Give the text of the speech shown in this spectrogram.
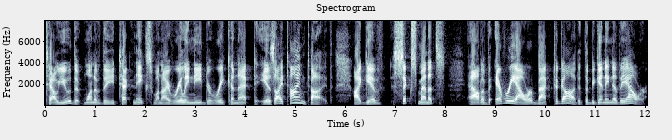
tell you that one of the techniques when I really need to reconnect is I time tithe. I give six minutes out of every hour back to God at the beginning of the hour.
